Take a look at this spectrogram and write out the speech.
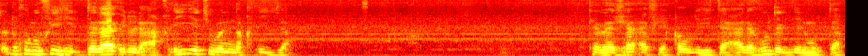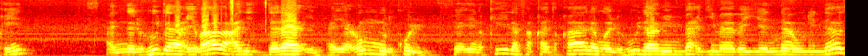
تدخل فيه الدلائل العقلية والنقلية. كما جاء في قوله تعالى هدى للمتقين أن الهدى عبارة عن الدلائل فيعم الكل. فإن قيل فقد قال والهدى من بعد ما بيناه للناس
